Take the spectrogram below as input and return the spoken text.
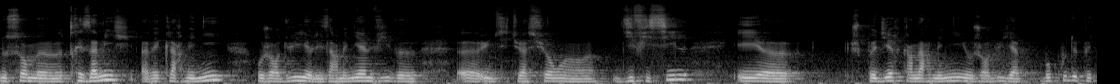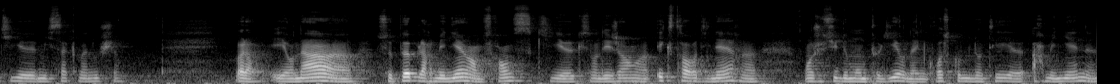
nous sommes très amis avec l'Arménie. Aujourd'hui les Arméniens vivent une situation difficile et je peux dire qu'en Arménie, aujourd'hui, il y a beaucoup de petits euh, Misak Manouchians. Voilà, et on a euh, ce peuple arménien en France qui, euh, sont des gens extraordinaires. Moi, je suis de Montpellier, on a une grosse communauté arménienne.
